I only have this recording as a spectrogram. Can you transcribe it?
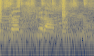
subscribe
